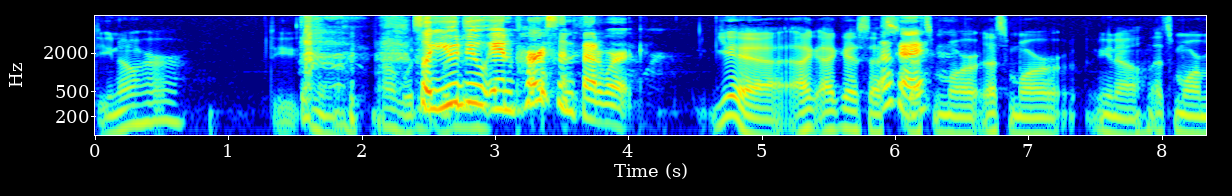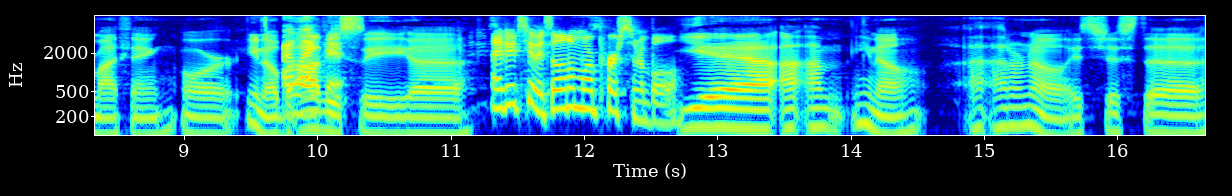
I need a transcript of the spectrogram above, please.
do you know her? Do you, you know? oh, So you do in person Fed work. Yeah, I, I guess that's Okay. that's more that's more you know that's more my thing. Or you know, but like it. obviously, uh, I do too. It's a little more personable. yeah, I, I'm you know I, I don't know. It's just uh,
